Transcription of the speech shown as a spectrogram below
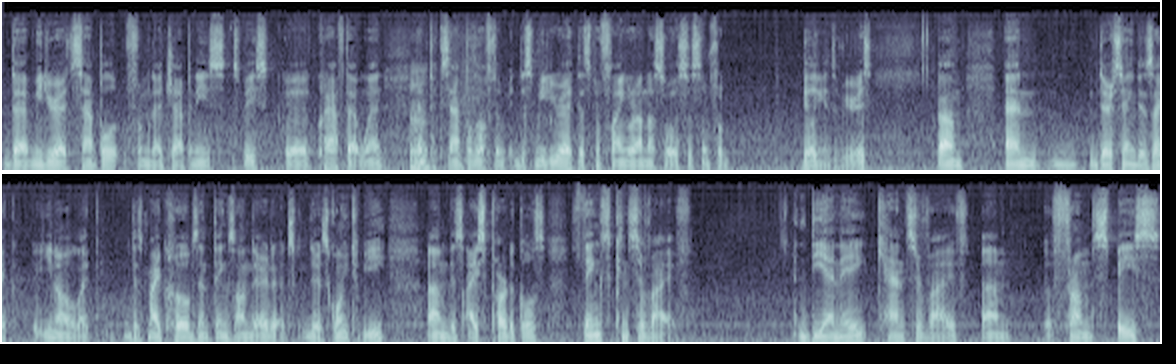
that meteorite sample from that Japanese space uh, craft that went Uh-huh. and took samples off the, this meteorite that's been flying around our solar system for billions of years. Um, and they're saying there's like you know like there's microbes and things on there. That's, there's going to be um, there's ice particles. Things can survive. DNA can survive um, from space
